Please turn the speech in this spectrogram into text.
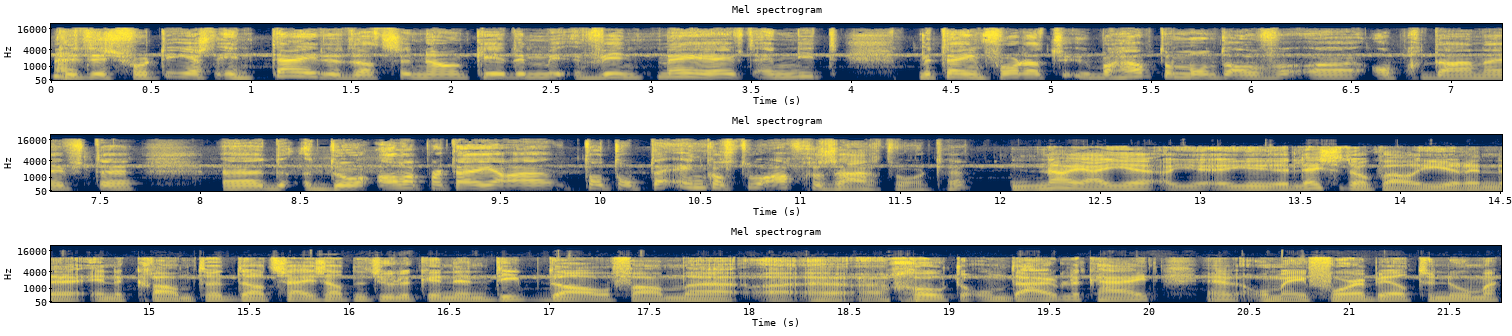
Dit is voor het eerst in tijden dat ze nou een keer de wind mee heeft... en niet meteen voordat ze überhaupt de mond over, uh, opgedaan heeft... Uh, door alle partijen tot op de enkels toe afgezaagd wordt, hè? Nou ja, je, je, leest het ook wel hier in de, in de kranten... dat zij zat natuurlijk in een diep dal van uh, grote onduidelijkheid. Hè, om een voorbeeld te noemen.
